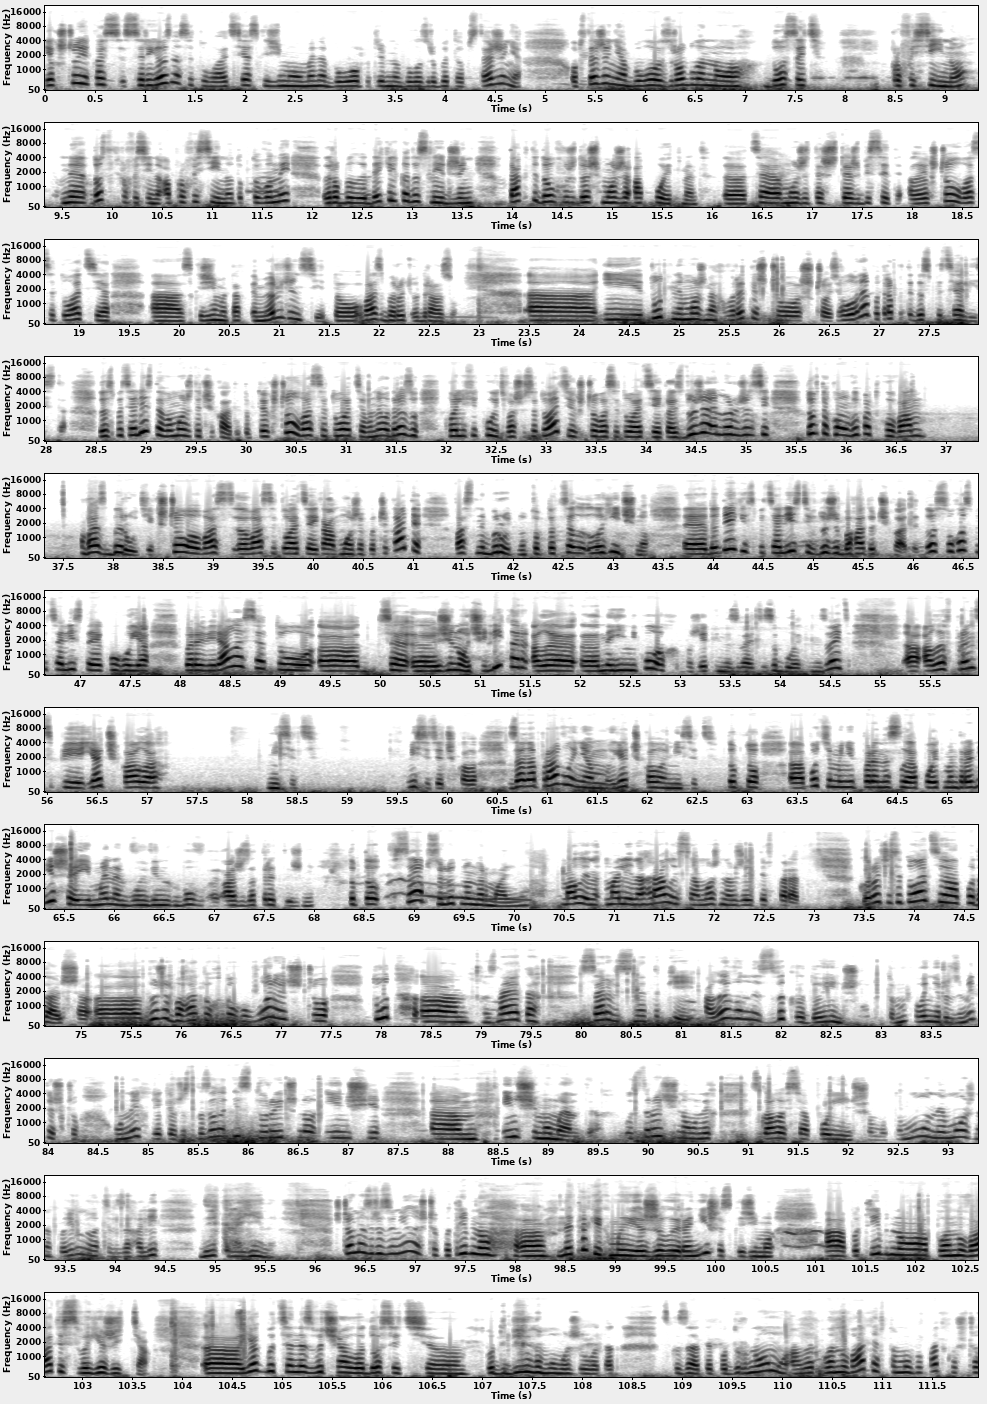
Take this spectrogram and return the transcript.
Якщо якась серйозна ситуація, скажімо, у мене було потрібно було зробити обстеження. Обстеження було зроблено досить професійно. Не досить професійно, а професійно. Тобто вони робили декілька досліджень. Так ти довго ждеш, може, апойтмент. Це може теж теж бісити. Але якщо у вас ситуація, скажімо так, emergency, то вас беруть одразу. І тут не можна говорити, що щось. Головне потрапити до спеціаліста. До спеціаліста ви можете чекати. Тобто, якщо у вас ситуація, вони одразу кваліфікують вашу ситуацію. Якщо у вас ситуація якась дуже emergency, то в такому випадку вам. Вас беруть. Якщо у вас, у вас ситуація, яка може почекати, вас не беруть. Ну тобто це логічно. Е, До деяких спеціалістів дуже багато чекати. До свого спеціаліста, якого я перевірялася, то е, це е, жіночий лікар, але не гінеколог, боже, як він називається, забула, як він називається. Але в принципі я чекала місяць. Місяць я чекала. За направленням я чекала місяць. Тобто потім мені перенесли апойтмент раніше, і в мене він був аж за три тижні. Тобто, все абсолютно нормально. Мали, малі награлися, можна вже йти вперед. Коротше, ситуація подальша. Дуже багато хто говорить, що тут, знаєте, сервіс не такий, але вони звикли до іншого. Тобто ми повинні розуміти, що у них, як я вже сказала, історично інші, ем, інші моменти. Історично у них склалося по-іншому, тому не можна порівнювати взагалі дві країни. Що ми зрозуміли, що потрібно е, не так, як ми жили раніше, скажімо, а потрібно планувати своє життя. Як би це не звучало досить е, по-дебільному, можливо так сказати, по-дурному, але планувати в тому випадку, що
